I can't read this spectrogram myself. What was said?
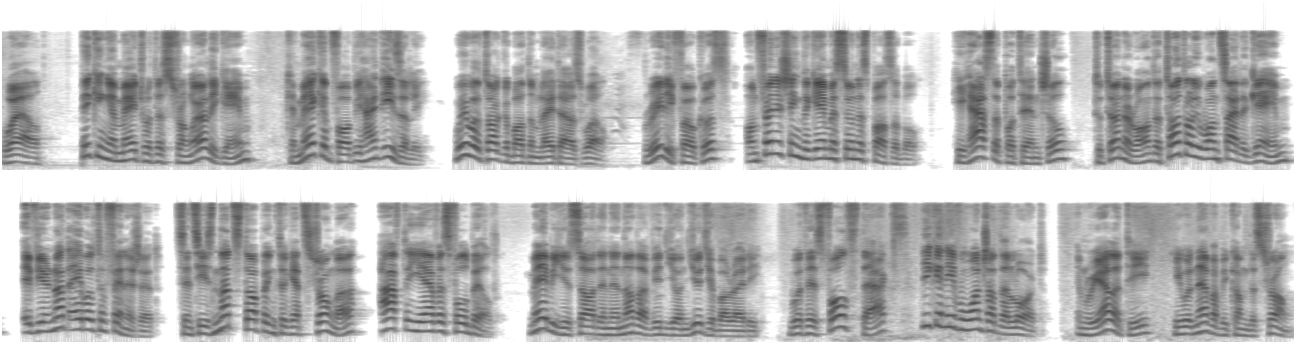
Well, picking a mage with a strong early game can make him fall behind easily. We will talk about them later as well. Really focus on finishing the game as soon as possible. He has the potential to turn around a totally one-sided game if you're not able to finish it, since he's not stopping to get stronger after you have his full build. Maybe you saw it in another video on YouTube already. With his full stacks, he can even one-shot the Lord. In reality, he will never become this strong.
